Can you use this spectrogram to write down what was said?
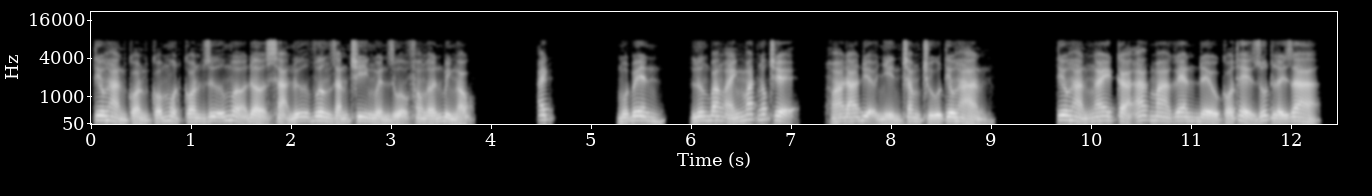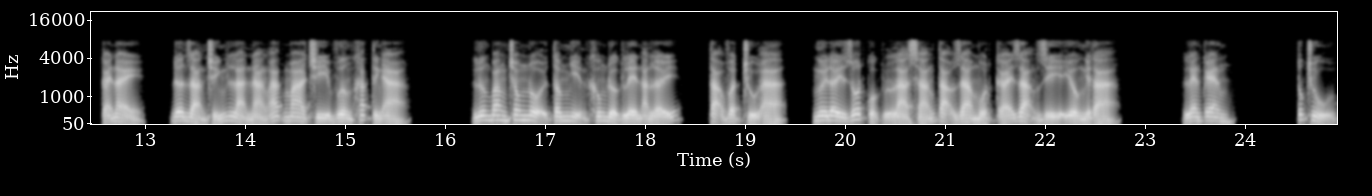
tiêu hàn còn có một con giữ mở đỡ xạ nữ vương rắn chi nguyền rủa phong ấn bình ngọc. Ách! Một bên, lương băng ánh mắt ngốc trệ, hóa đá địa nhìn chăm chú tiêu hàn. Tiêu hàn ngay cả ác ma gen đều có thể rút lấy ra, cái này, đơn giản chính là nàng ác ma chi vương khắc tinh A. Lương băng trong nội tâm nhịn không được lên ăn lấy, tạo vật chủ A, ngươi đây rốt cuộc là sáng tạo ra một cái dạng gì yêu người ta. Len Ken. Túc chủ,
